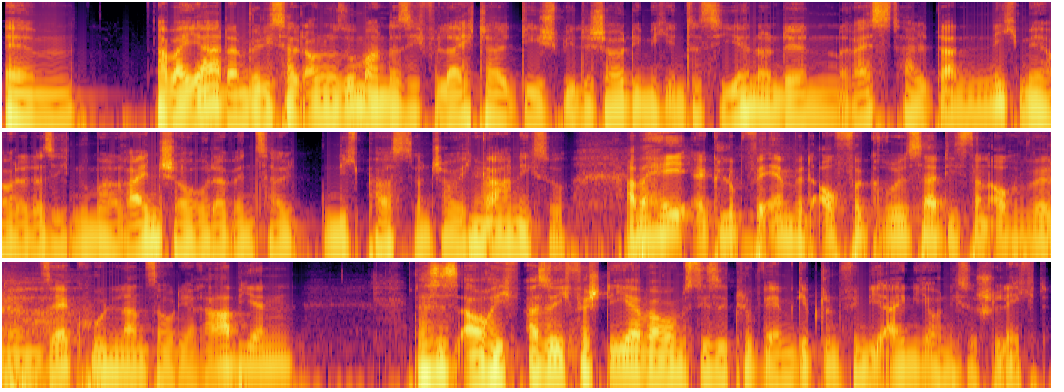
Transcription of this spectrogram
Ähm, aber ja, dann würde ich es halt auch nur so machen, dass ich vielleicht halt die Spiele schaue, die mich interessieren und den Rest halt dann nicht mehr oder dass ich nur mal reinschaue oder wenn es halt nicht passt, dann schaue ich Ja. gar nicht so. Aber hey, äh, Club WM wird auch vergrößert. Die ist dann auch über einem sehr coolen Land, Saudi-Arabien. Das ist auch, ich, also ich verstehe ja, warum es diese Club-WM gibt und finde die eigentlich auch nicht so schlecht.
